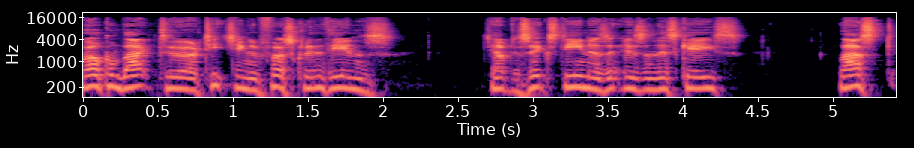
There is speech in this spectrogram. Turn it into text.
Welcome back to our teaching in 1 Corinthians chapter 16, as it is in this case. Last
